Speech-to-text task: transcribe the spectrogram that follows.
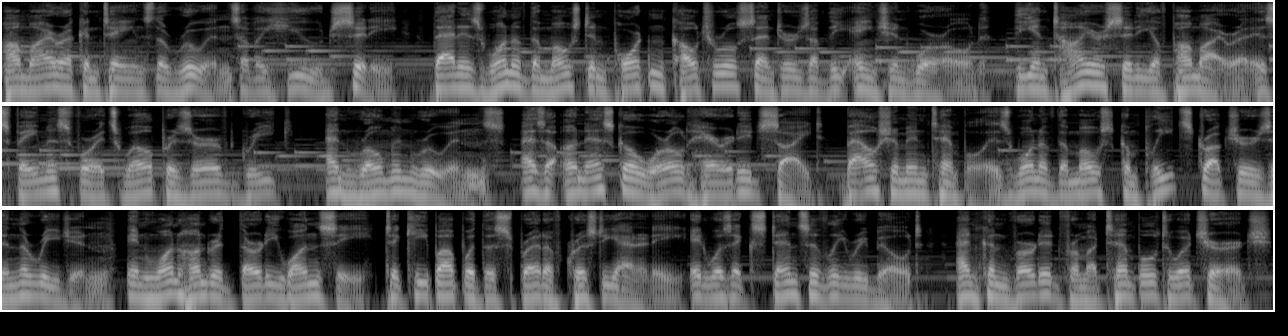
Palmyra contains the ruins of a huge city that is one of the most important cultural centers of the ancient world. The entire city of Palmyra is famous for its well-preserved Greek and Roman ruins. As a UNESCO World Heritage Site, Baal-Shamin Temple is one of the most complete structures in the region. In 131 C, to keep up with the spread of Christianity, it was extensively rebuilt and converted from a temple to a church.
